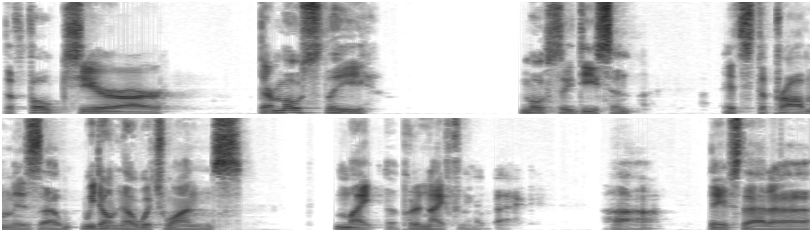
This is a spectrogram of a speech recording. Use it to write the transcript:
the folks here are they're mostly mostly decent. It's the problem is uh, we don't know which ones might put a knife in our back. Uh, there's that uh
